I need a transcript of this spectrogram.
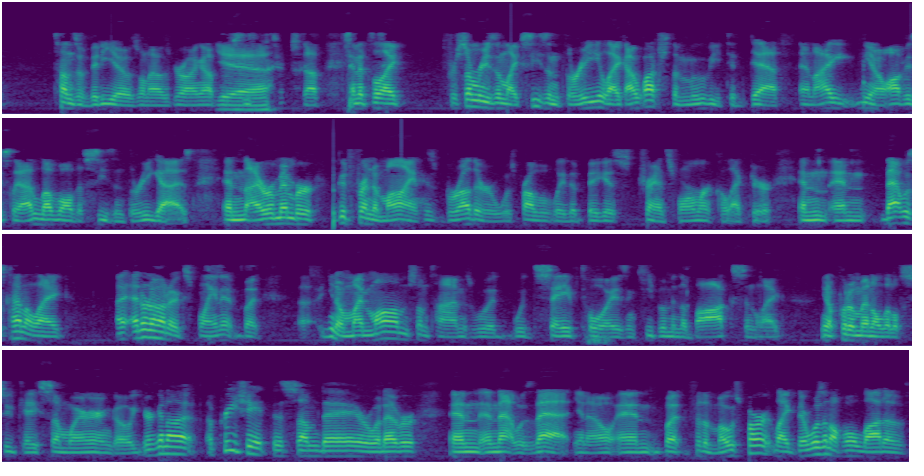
tons of videos when I was growing up. Yeah. stuff, and it's like for some reason, like season three, like I watched the movie to death, and I, you know, obviously I love all the season three guys, and I remember a good friend of mine, his brother was probably the biggest Transformer collector, and and that was kind of like, I, I don't know how to explain it, but uh, you know, my mom sometimes would would save toys and keep them in the box and like, you know, put them in a little suitcase somewhere and go, you're gonna appreciate this someday or whatever, and and that was that, you know, and but for the most part, like there wasn't a whole lot of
